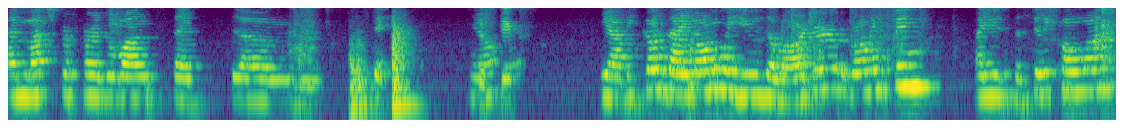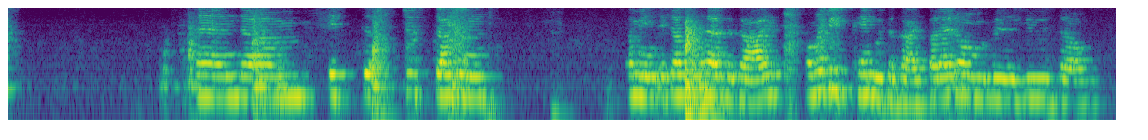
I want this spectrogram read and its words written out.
I much prefer the ones that um, sticks. You The know? sticks. Yeah, because I normally use a larger rolling pin. I use the silicone one. And um, it just doesn't, I mean, it doesn't have the guides, or maybe it came with the guides, but I don't really use those.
